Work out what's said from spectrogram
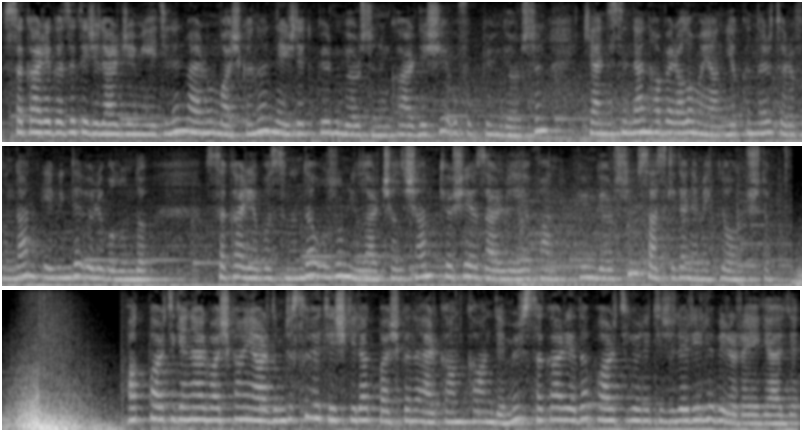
Sakarya Gazeteciler Cemiyeti'nin merhum başkanı Necdet Güngörs'ün kardeşi Ufuk Güngörs'ün kendisinden haber alamayan yakınları tarafından evinde ölü bulundu. Sakarya basınında uzun yıllar çalışan köşe yazarlığı yapan Güngörs'ün Saski'den emekli olmuştu. AK Parti Genel Başkan Yardımcısı ve Teşkilat Başkanı Erkan Kandemir, Sakarya'da parti yöneticileriyle bir araya geldi.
